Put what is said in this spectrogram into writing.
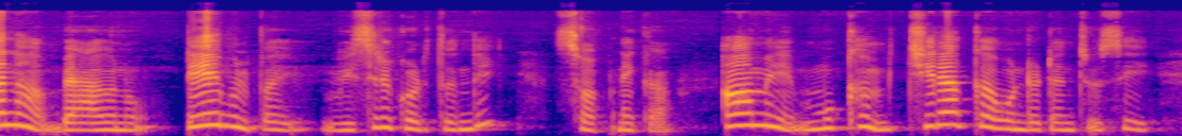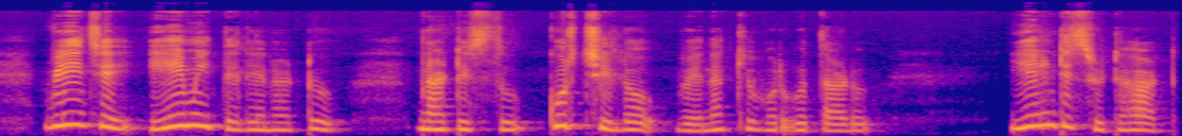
తన బ్యాగును టేబుల్పై విసిరి కొడుతుంది స్వప్నిక. ఆమె ముఖం చిరాగ్గా ఉండటం చూసి విజయ్ ఏమీ తెలియనట్టు నటిస్తూ కుర్చీలో వెనక్కి ఒరుగుతాడు. ఏంటి స్వీట్ హార్ట్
